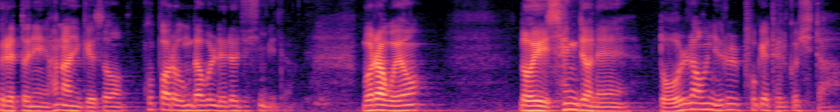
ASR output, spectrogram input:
그랬더니 하나님께서 곧바로 응답을 내려주십니다. 뭐라고요? 너희 생전에 놀라운 일을 보게 될 것이다.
